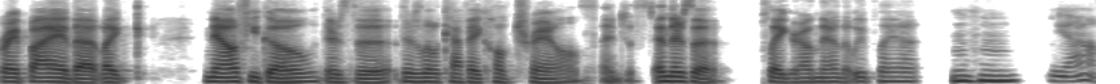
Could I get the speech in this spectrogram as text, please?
right by that like now if you go there's the there's a little cafe called trails. I just and there's a playground there that we play at Mm-hmm. Yeah,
